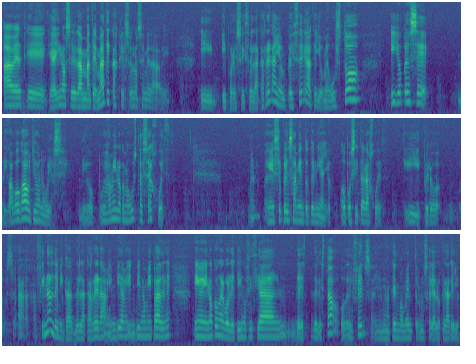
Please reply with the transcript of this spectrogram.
a ver que, ahí no se dan matemáticas, que eso no se me daba bien. Y, por eso hice la carrera, yo empecé, aquello me gustó y yo pensé, digo, abogado yo no voy a ser. Digo, pues a mí lo que me gusta es ser juez. Bueno, ese pensamiento tenía yo, opositar a juez. Y, pero al final de, mi, de la carrera, un día vino mi padre y me vino con el boletín oficial del Estado o de Defensa. y en aquel momento no sabía lo que era aquello.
